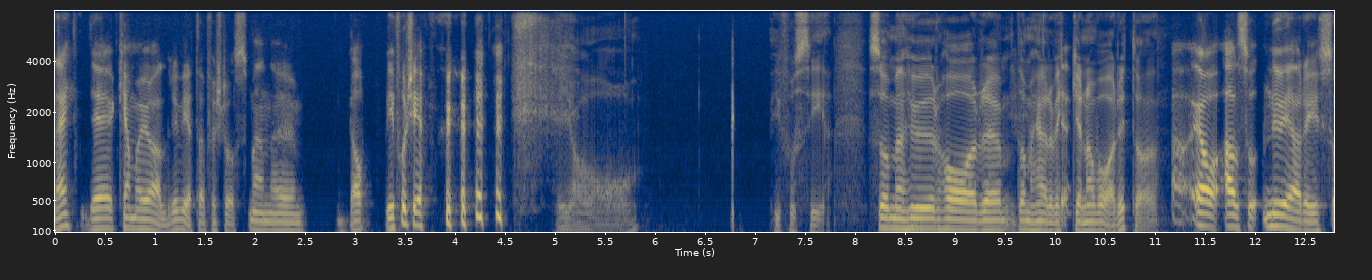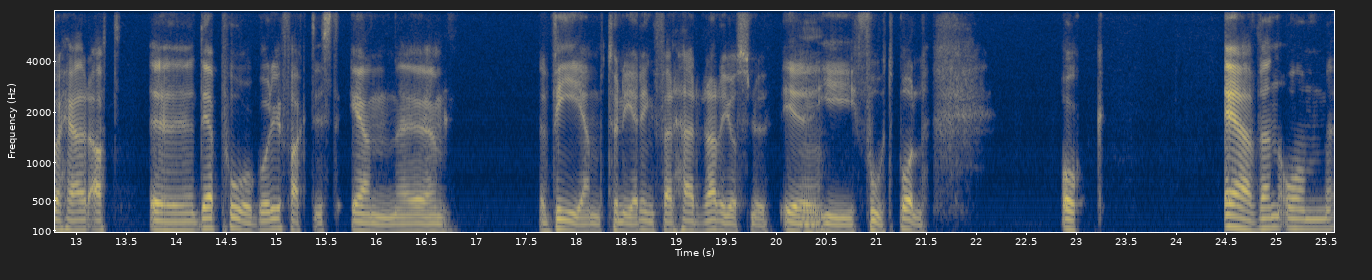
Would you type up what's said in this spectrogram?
Nej, det kan man ju aldrig veta förstås. Men eh, ja, vi får se. Ja, vi får se. Så men hur har eh, de här veckorna varit då? Ja, alltså nu är det ju så här att eh, det pågår ju faktiskt en eh, VM-turnering för herrar just nu i, Mm. i fotboll. Och även om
